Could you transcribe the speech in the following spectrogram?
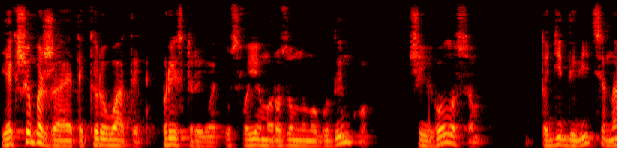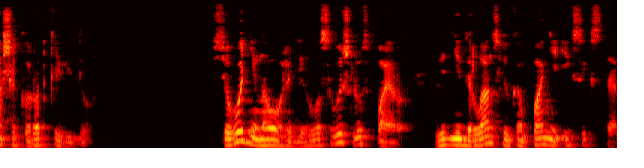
Якщо бажаєте керувати пристроями у своєму розумному будинку ще й голосом, тоді дивіться наше коротке відео. Сьогодні на огляді голосовий шлюз Pilot від нідерландської компанії XXTer.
